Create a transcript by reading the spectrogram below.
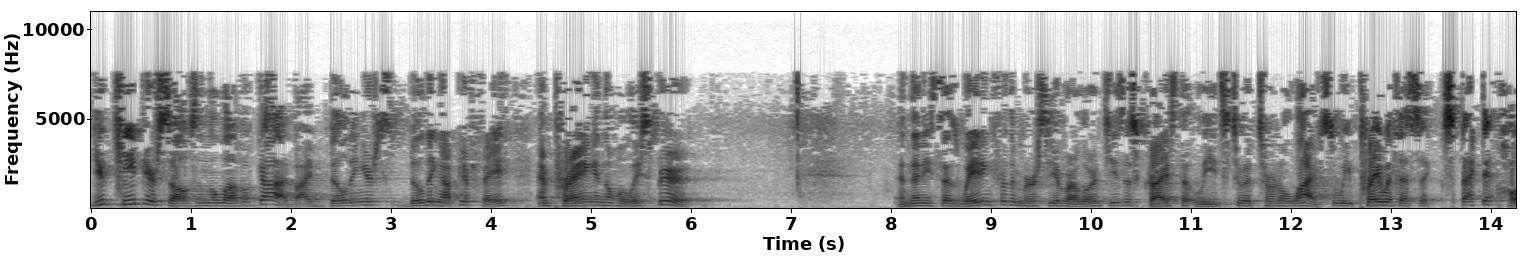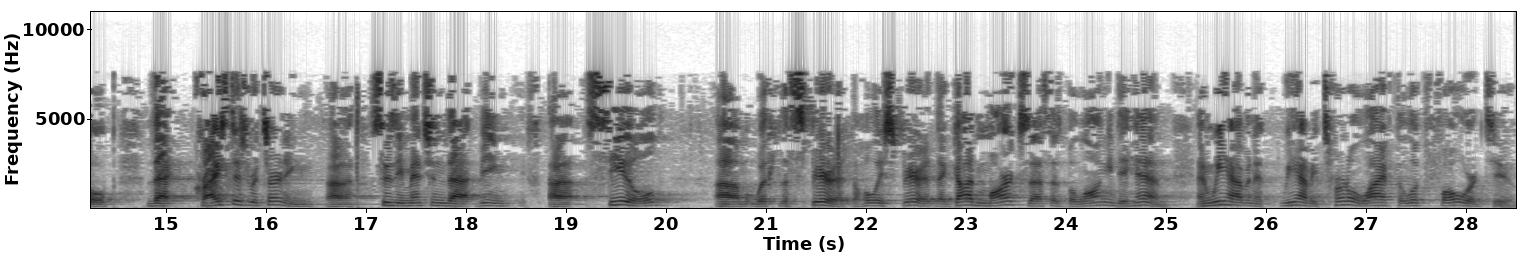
you keep yourselves in the love of God by building your, building up your faith and praying in the Holy Spirit. And then he says, waiting for the mercy of our Lord Jesus Christ that leads to eternal life. So we pray with this expectant hope that Christ is returning. Uh, Susie mentioned that being uh, sealed um, with the Spirit, the Holy Spirit, that God marks us as belonging to Him, and we have an we have eternal life to look forward to.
